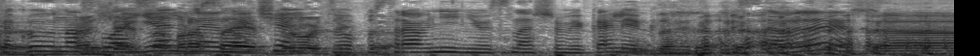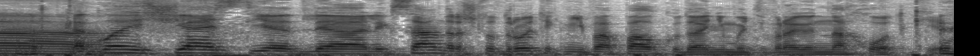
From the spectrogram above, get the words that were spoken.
Какое у нас лояльное начальство по сравнению с нашими коллегами. Ты представляешь? Какое счастье для Александра, что дротик не попал куда-нибудь в район находки.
